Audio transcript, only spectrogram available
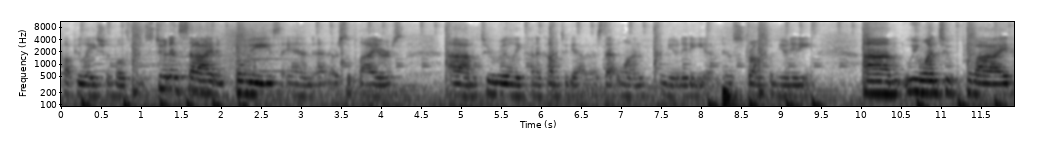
population, both from the student side, employees, and, and our suppliers, um, to really kind of come together as that one community and, and strong community. Um, we want to provide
